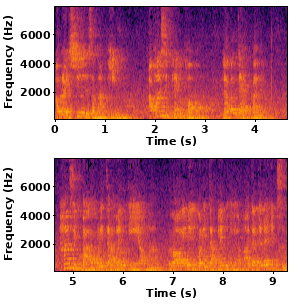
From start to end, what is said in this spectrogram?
เอารายชื่อสำนักพิมพ์ เอา 50 เล่มพอ แล้วก็แจกไป 50 บาทบริจาคเล่มนี้เอามาร้อยหนึ่งบริจาคเล่มนี้เอามาอาจารย์จะได้หนังสือ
